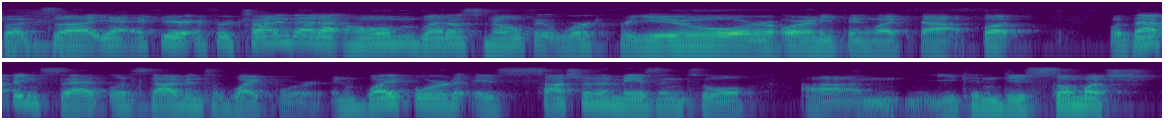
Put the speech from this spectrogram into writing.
but uh, yeah, if you're if you're trying that at home, let us know if it worked for you or or anything like that. But with that being said, let's dive into Whiteboard. And Whiteboard is such an amazing tool. Um, you can do so much,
